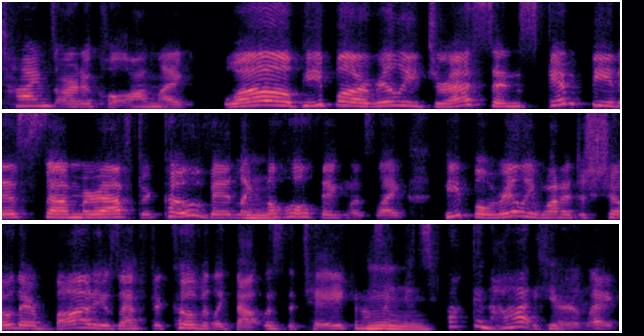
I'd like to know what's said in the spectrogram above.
Times article on like whoa, people are really dressing skimpy this summer after COVID. Like mm. the whole thing was like, people really wanted to show their bodies after COVID. Like that was the take. And I was mm. like, it's fucking hot here. Like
